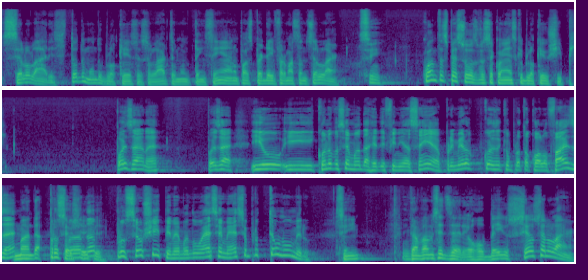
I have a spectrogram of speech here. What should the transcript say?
celulares. Todo mundo bloqueia o seu celular, todo mundo tem senha. Eu não posso perder a informação do celular. Sim. Quantas pessoas você conhece que bloqueiam o chip? Pois é, né? Pois é. E, o, e quando você manda redefinir a senha, a primeira coisa que o protocolo faz é. Manda pro seu manda chip. pro seu chip, né? Manda um SMS pro teu número. Sim. Então vamos dizer, eu roubei o seu celular.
